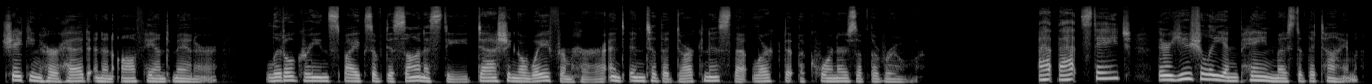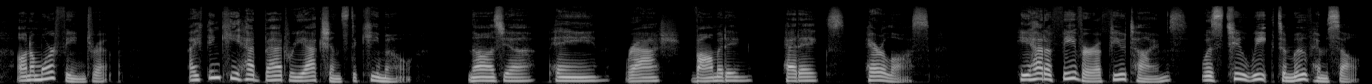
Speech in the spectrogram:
shaking her head in an offhand manner, little green spikes of dishonesty dashing away from her and into the darkness that lurked at the corners of the room. At that stage, they're usually in pain most of the time, on a morphine drip. I think he had bad reactions to chemo nausea, pain, rash, vomiting, headaches, hair loss. He had a fever a few times, was too weak to move himself,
